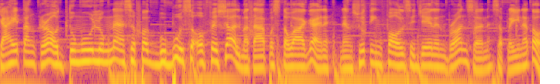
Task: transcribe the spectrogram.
Kahit ang crowd tumulong na sa pagbubu sa official matapos tawagan ng shooting foul si Jalen Bronson sa play na to.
